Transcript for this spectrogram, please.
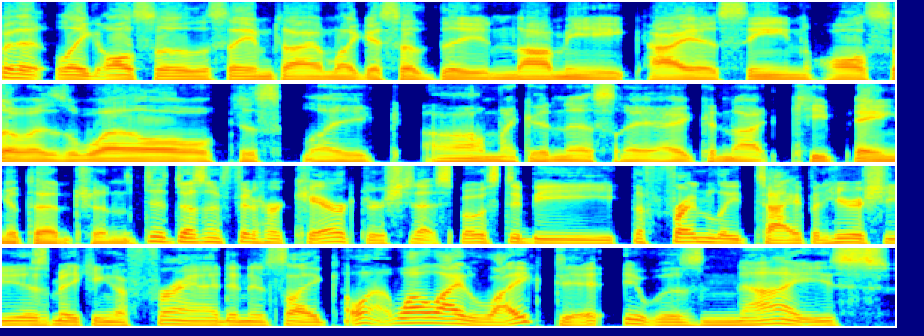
But like also at the same time, like I said, the Nami Kaya scene also as well. Just like oh my goodness, I, I could not keep paying attention. Just doesn't fit her character. She's not supposed to be the friendly type, and here she is making a friend, and it's like, wh- while I liked it, it was nice.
